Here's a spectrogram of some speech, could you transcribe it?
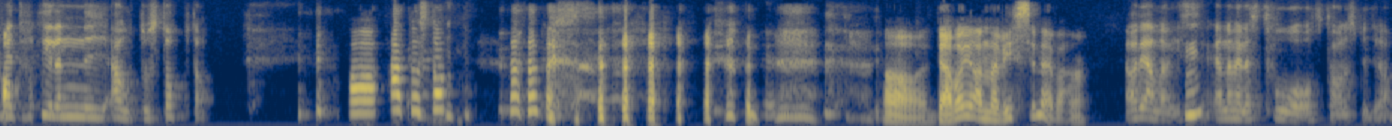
Ja. inte fått till en ny autostopp då? ja, autostopp. ja, där var ju Anna Wisse med va? Ja, det är Anna Wiss. Mm. En av hennes två 80-talsbidrag.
